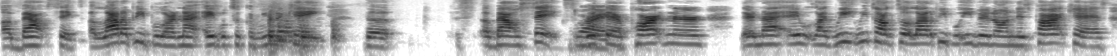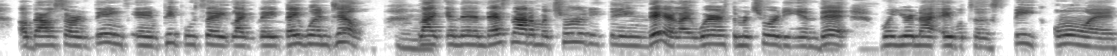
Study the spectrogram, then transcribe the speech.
about sex. A lot of people are not able to communicate the about sex with their partner. They're not able like we we talk to a lot of people even on this podcast about certain things and people say like they they wouldn't tell them Mhm. like and then that's not a maturity thing there like where's the maturity in that when you're not able to speak on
